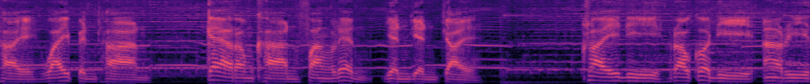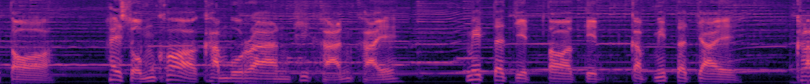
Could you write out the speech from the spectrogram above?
ไทยไว้เป็นทาน แก้รำคาญฟังเล่นเย็นเย็นใจ ใครดีเราก็ดีอารีต่อ ให้สมข้อคำโบราณที่ขานไข มิตรจิตต่อติดกับมิตรใจ ใคร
